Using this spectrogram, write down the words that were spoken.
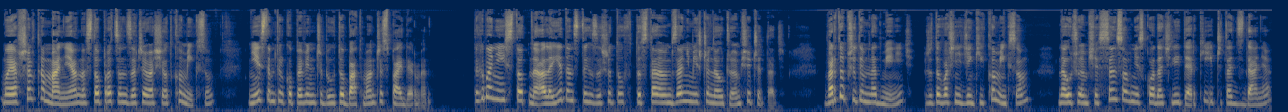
Moja wszelka mania na 100% zaczęła się od komiksu. Nie jestem tylko pewien, czy był to Batman czy Spider-Man. To chyba nieistotne, ale jeden z tych zeszytów dostałem zanim jeszcze nauczyłem się czytać. Warto przy tym nadmienić, że to właśnie dzięki komiksom nauczyłem się sensownie składać literki i czytać zdania,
